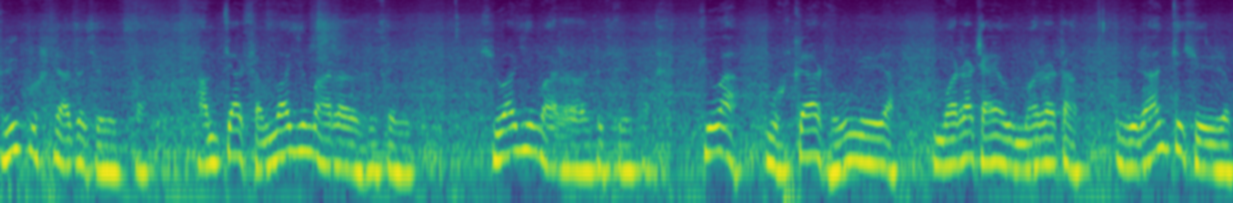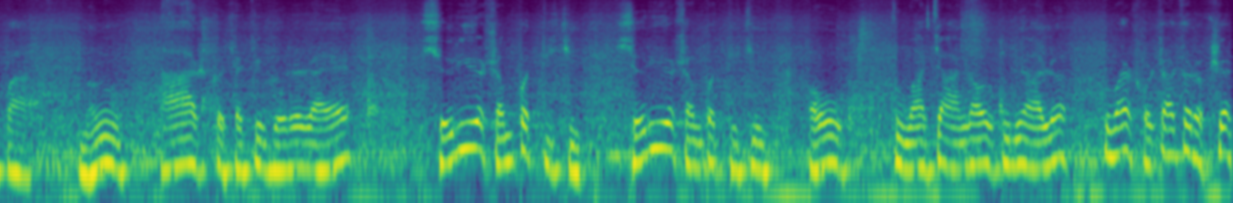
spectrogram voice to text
श्रीकृष्णाचं शरीर पा आमच्या संभाजी महाराजाचं शरीर शिवाजी महाराजाचं शरीर पा किंवा भूतकाळात होऊन गेलेला मराठा मराठा वीरांचे शरीर पहा. म्हणून आज कशाची गरज आहे? शरीर संपत्तीची शरीर संपत्तीची. अहो तुमच्या अंगावर कुणी आलं? तुम्हाला स्वतःचं रक्षण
